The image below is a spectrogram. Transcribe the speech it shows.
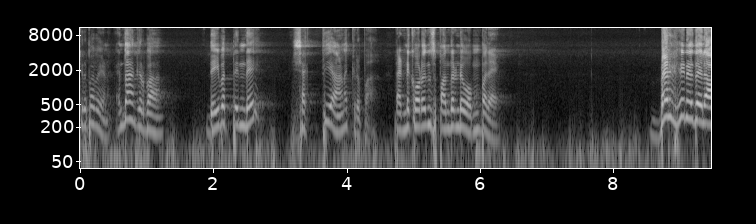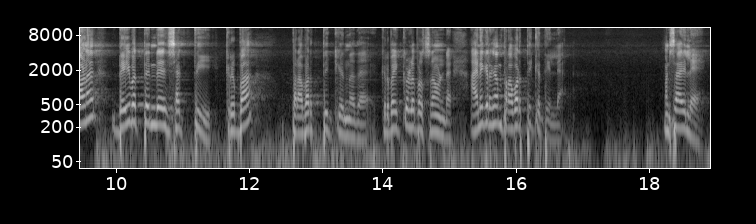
കൃപ വേണം. എന്താണ് കൃപ? ദൈവത്തിന്റെ ശക്തിയാണ് കൃപ. രണ്ട് കോറിൻസ് പന്ത്രണ്ട് ഒമ്പത്. ബലഹീനതയിലാണ് ദൈവത്തിന്റെ ശക്തി. കൃപ പ്രവർത്തിക്കുന്നത്. കൃപയ്ക്കുള്ള പ്രശ്നമുണ്ട്. അനുഗ്രഹം പ്രവർത്തിക്കത്തില്ല. മനസ്സിലായില്ലേ?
